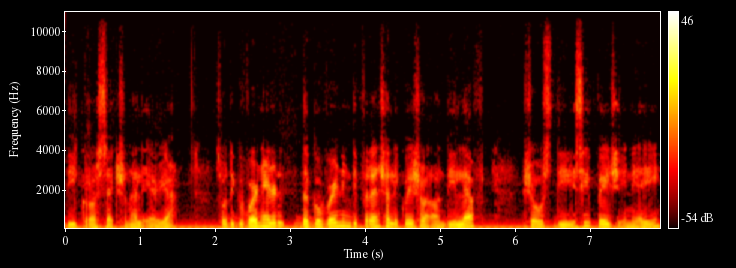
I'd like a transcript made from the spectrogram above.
the cross-sectional area. So the governor the governing differential equation on the left shows the seepage in a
